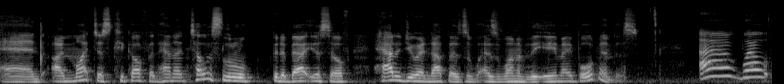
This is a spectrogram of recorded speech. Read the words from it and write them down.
And I might just kick off with Hannah. Tell us a little bit about yourself. How did you end up as, as one of the EMA board members? Uh, well,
